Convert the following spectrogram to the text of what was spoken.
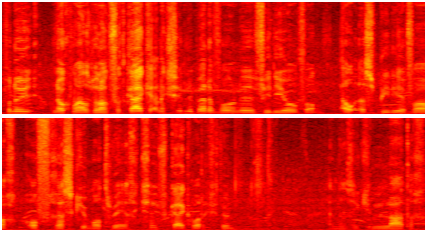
Voor nu nogmaals bedankt voor het kijken en ik zie jullie bij de volgende video van LSPDFR of Rescue Mod weer. Ik ga even kijken wat ik ga doen. En dan zie ik jullie later.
